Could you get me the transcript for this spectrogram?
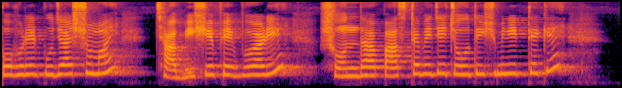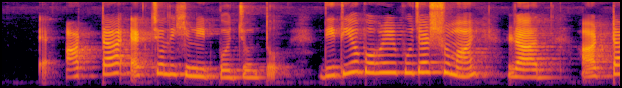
প্রহরের পূজার সময় ছাব্বিশে ফেব্রুয়ারি সন্ধ্যা পাঁচটা বেজে চৌত্রিশ মিনিট থেকে আটটা একচল্লিশ মিনিট পর্যন্ত। দ্বিতীয় প্রহরের পূজার সময় রাত আটটা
